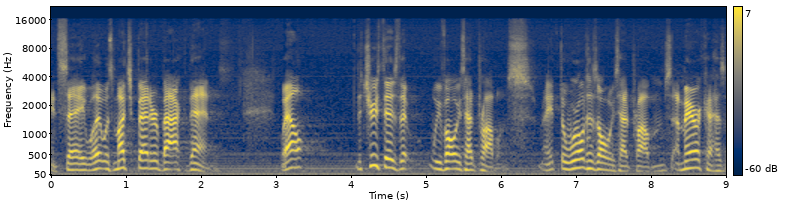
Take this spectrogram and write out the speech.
and say, well, it was much better back then. Well, the truth is that we've always had problems, right? The world has always had problems. America has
